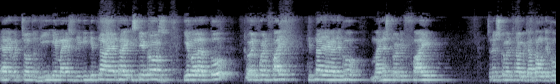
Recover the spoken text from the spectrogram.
प्यारे बच्चों? तो V A minus V B कितना आया था इसके क्रॉस ये वाला तो 12.5 कितना आ जाएगा, देखो माइनस ट्वेंटी फाइव चलो, इसको मैं थोड़ा मिटाता हूँ, देखो।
